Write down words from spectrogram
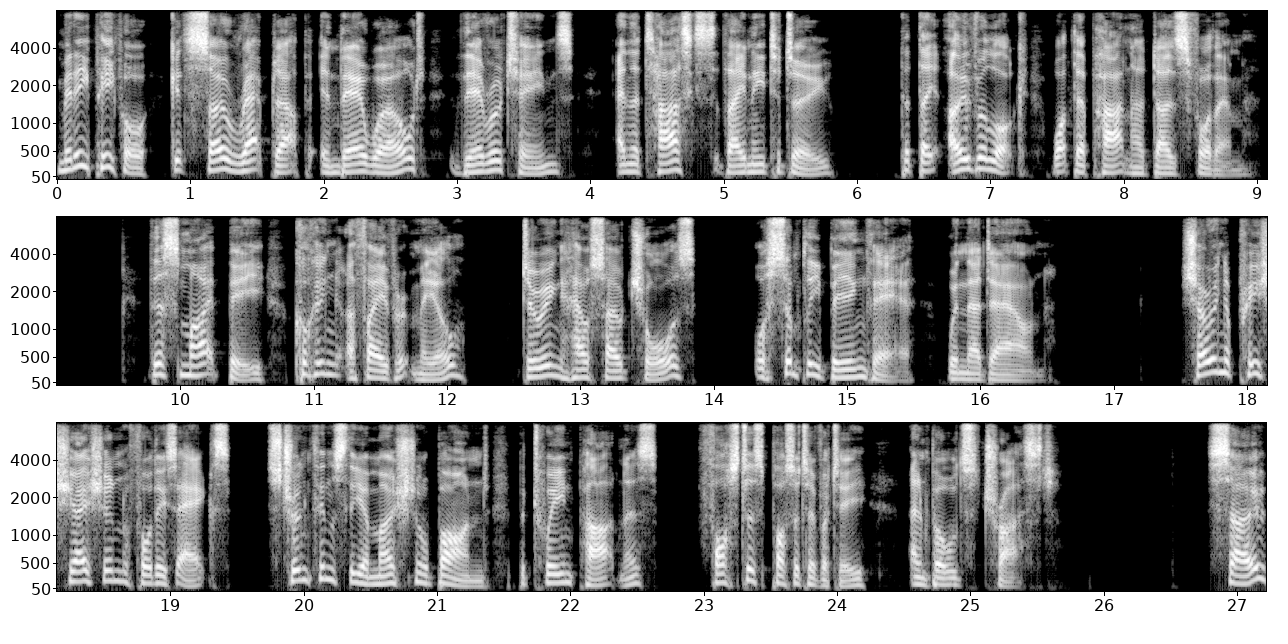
Many people get so wrapped up in their world, their routines, and the tasks they need to do that they overlook what their partner does for them. This might be cooking a favourite meal, doing household chores, or simply being there when they're down. Showing appreciation for these acts strengthens the emotional bond between partners, fosters positivity, and builds trust. So,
